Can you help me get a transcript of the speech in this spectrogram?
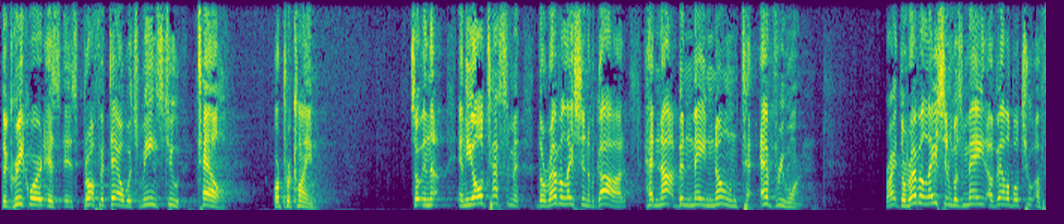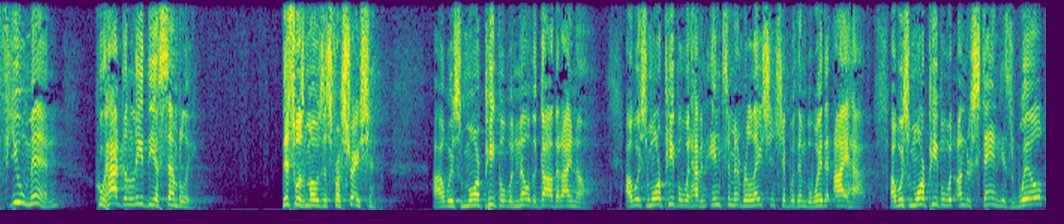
The Greek word is, is propheteo, which means to tell or proclaim. So in the, in the Old Testament, the revelation of God had not been made known to everyone. Right? The revelation was made available to a few men who had to lead the assembly. This was Moses' frustration. I wish more people would know the God that I know. I wish more people would have an intimate relationship with Him the way that I have. I wish more people would understand His will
